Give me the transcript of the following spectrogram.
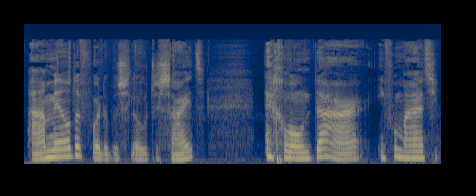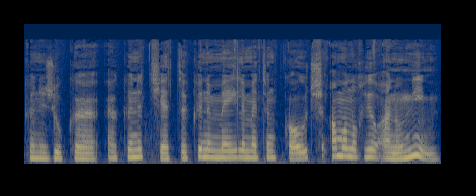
aanmelden voor de besloten site... en gewoon daar informatie kunnen zoeken, uh, kunnen chatten... kunnen mailen met een coach, allemaal nog heel anoniem.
